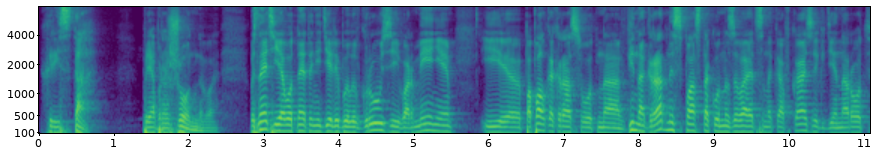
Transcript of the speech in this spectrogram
Христа, преображенного – вы знаете, я вот на этой неделе был и в Грузии, и в Армении, и э, попал как раз вот на виноградный спас, так он называется, на Кавказе, где народ,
